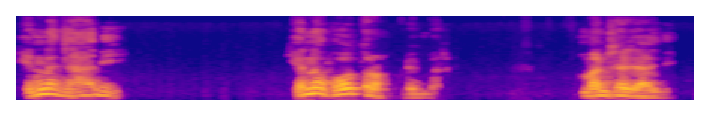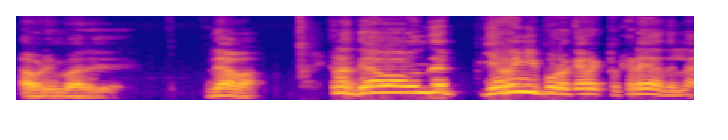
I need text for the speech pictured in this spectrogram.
என்ன ஜாதி? என்ன கோத்திரம்? அப்படிம்பாரு. மனுஷ ஜாதி. அப்படிம்பாரு. தேவா. ஏன்னா தேவா வந்து இறங்கி போற கேரக்டர் கிடையாது இல்ல.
